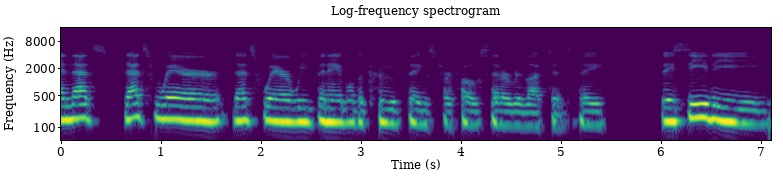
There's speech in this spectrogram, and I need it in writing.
and that's that's where that's where we've been able to prove things for folks that are reluctant. They they see the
